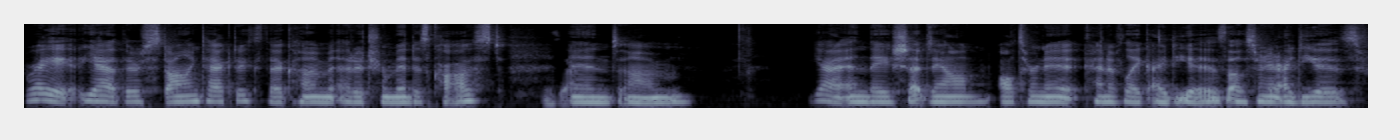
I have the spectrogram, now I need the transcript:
Right. Yeah there's stalling tactics that come at a tremendous cost exactly. and um yeah and they shut down alternate kind of like ideas. Alternate ideas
